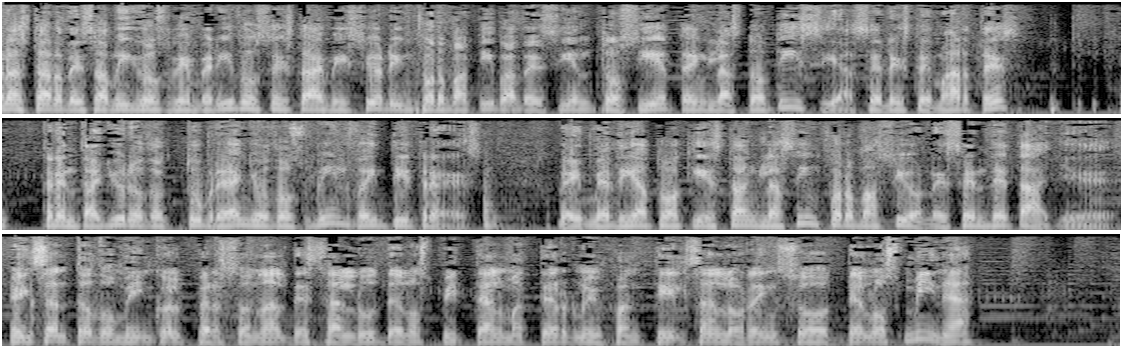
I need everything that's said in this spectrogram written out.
Buenas tardes amigos, bienvenidos a esta emisión informativa de 107 en las noticias en este martes 31 de octubre año 2023. De inmediato aquí están las informaciones en detalle. En Santo Domingo el personal de salud del Hospital Materno Infantil San Lorenzo de los Mina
